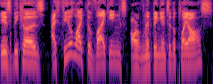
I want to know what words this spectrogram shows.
is because I feel like the Vikings are limping into the playoffs.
